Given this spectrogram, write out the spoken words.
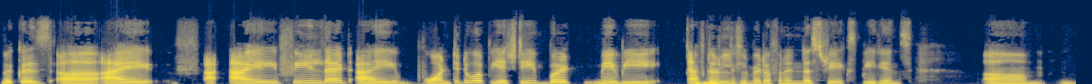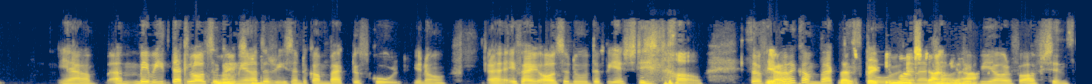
because uh, I I feel that I want to do a PhD, but maybe after hmm a little bit of an industry experience. Um, yeah, um, maybe that'll also give me Nice, nice. another reason to come back to school, you know. Uh, if I also do the PhD now. So if you're gonna come back to that's pretty school, then much done. Yeah. be out of options.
